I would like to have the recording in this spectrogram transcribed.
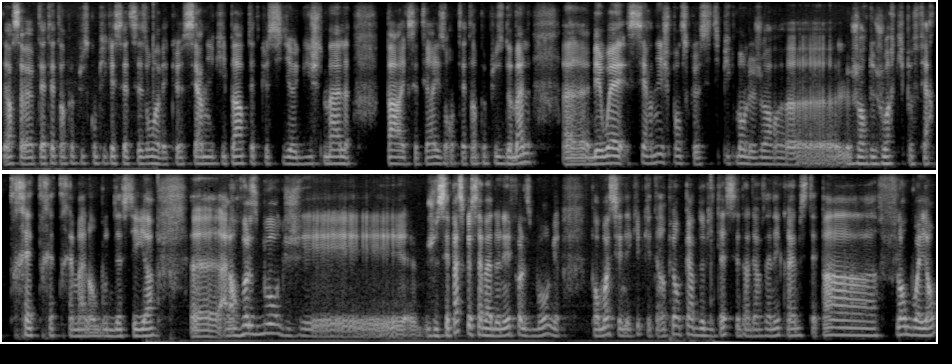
D'ailleurs, ça va peut-être être un peu plus compliqué cette saison avec Cerny qui part. Peut-être que si Guichmal etc., ils auront peut-être un peu plus de mal. Euh, mais ouais, Cerny, je pense que c'est typiquement le genre, euh, le genre de joueur qui peut faire très très très mal en Bundesliga. Euh, alors Wolfsburg, j'ai, je sais pas ce que ça va donner. Wolfsburg, pour moi, c'est une équipe qui était un peu en perte de vitesse ces dernières années quand même. C'était pas flamboyant.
